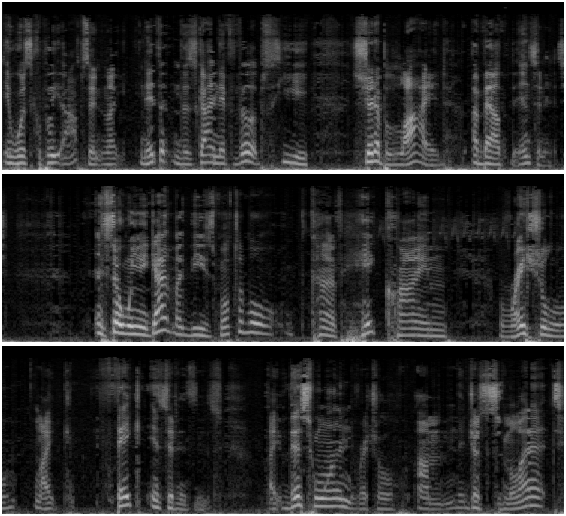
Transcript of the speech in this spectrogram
It was the complete opposite. Like Nathan, this guy Nathan Phillips, he straight up lied about the incident. And so when you got like these multiple kind of hate crime, racial like fake incidences, like this one, Rachel, um, Jussie Smollett,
